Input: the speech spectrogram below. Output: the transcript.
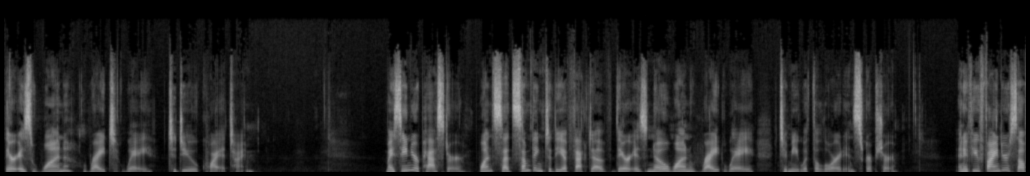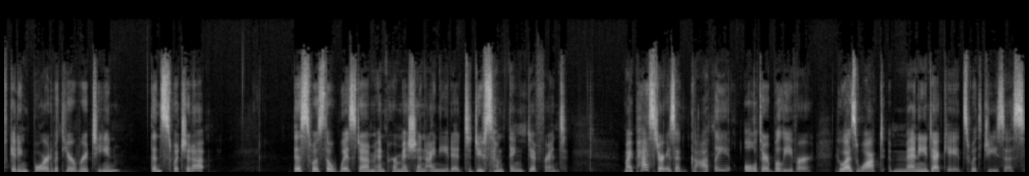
there is one right way to do quiet time. My senior pastor once said something to the effect of there is no one right way to meet with the Lord in Scripture. And if you find yourself getting bored with your routine, then switch it up. This was the wisdom and permission I needed to do something different. My pastor is a godly, older believer who has walked many decades with Jesus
